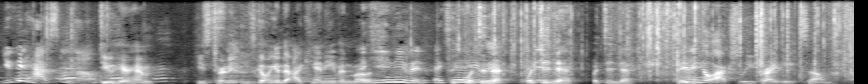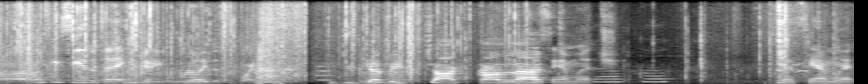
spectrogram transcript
You can have some though. Do you hear him? He's turning, he's going into I can't even I mode. can't even. I can't like, What's in there? What What's is in there? What's in there? Maybe he'll actually try and eat some. Once he sees what's in it, he's gonna be really disappointed. Did you get me It's a chocolate? sandwich. It's a sandwich.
